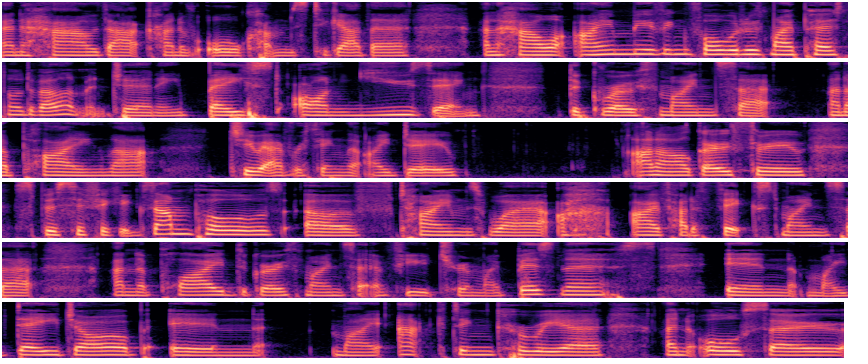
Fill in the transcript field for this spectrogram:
and how that kind of all comes together and how I'm moving forward with my personal development journey based on using the growth mindset and applying that to everything that I do. And I'll go through specific examples of times where I've had a fixed mindset and applied the growth mindset and future in my business, in my day job, in my acting career, and also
